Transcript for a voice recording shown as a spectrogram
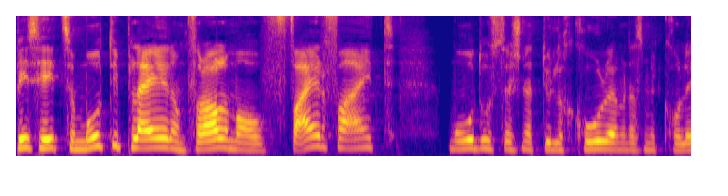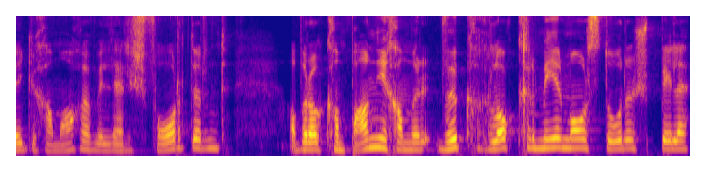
bis hin zum Multiplayer und vor allem auch Firefight-Modus. Das ist natürlich cool, wenn man das mit Kollegen machen kann, weil der ist fordernd. Aber auch Kampagne kann man wirklich locker mehrmals durchspielen,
